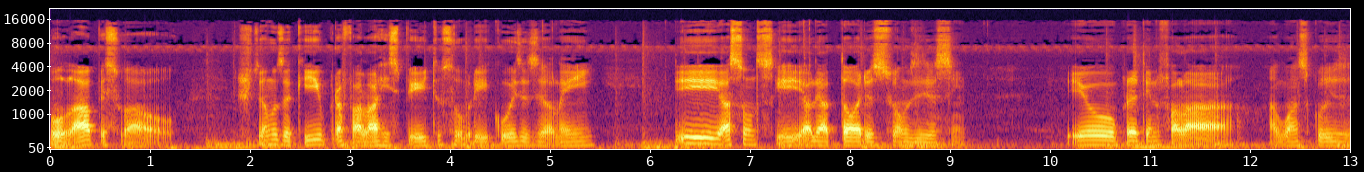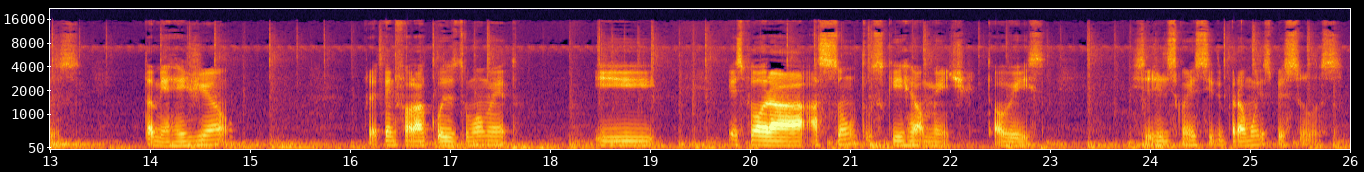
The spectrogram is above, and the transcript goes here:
Olá pessoal, estamos aqui para falar a respeito sobre coisas além e assuntos que aleatórios, vamos dizer assim. Eu pretendo falar algumas coisas da minha região, pretendo falar coisas do momento e explorar assuntos que realmente talvez seja desconhecido para muitas pessoas.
